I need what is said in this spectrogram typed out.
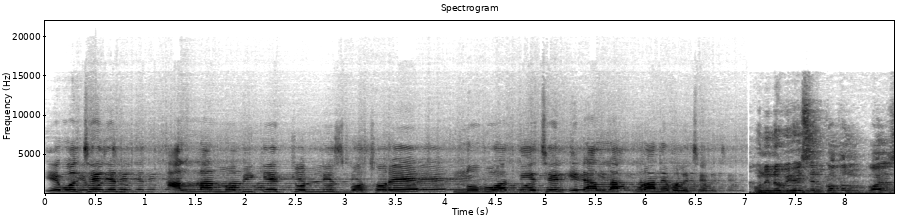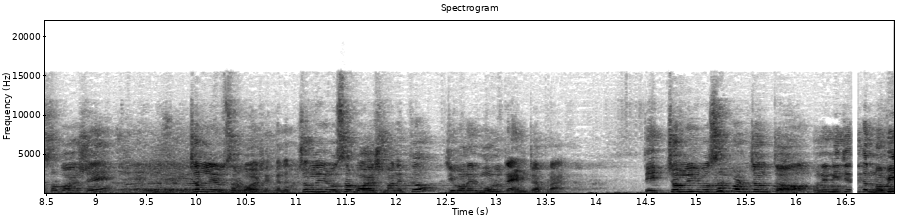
এ বলছে যে আল্লাহ নবীকে চল্লিশ বছরে নবুয়াত দিয়েছেন এটা আল্লাহ কোরআনে বলেছেন। উনি নবী হয়েছেন কত বছর বয়সে? চল্লিশ বছর বয়সে। তাহলে চল্লিশ বছর বয়স মানে তো জীবনের মূল টাইমটা প্রায়। তো এই চল্লিশ বছর পর্যন্ত উনি নিজে তো নবী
